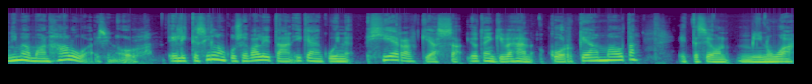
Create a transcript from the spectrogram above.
nimenomaan haluaisin olla. Eli silloin kun se valitaan ikään kuin hierarkiassa jotenkin vähän korkeammalta, että se on minua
